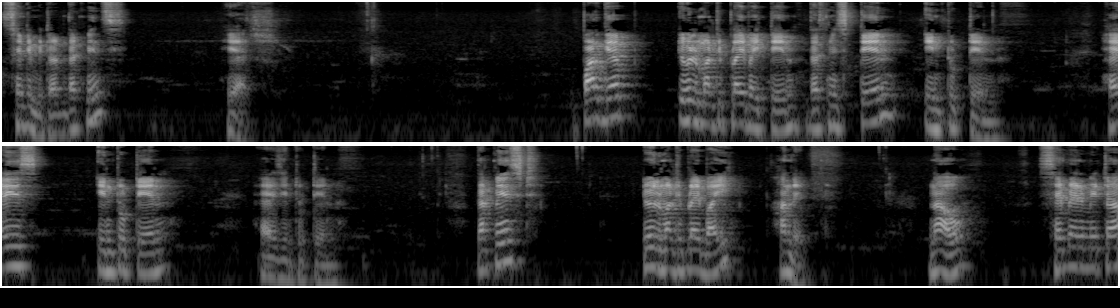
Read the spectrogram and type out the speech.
centimeter, that means here per gap you will multiply by 10 that means 10 into 10 here is into 10 here is into 10 that means you will multiply by 100 now 7 meter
